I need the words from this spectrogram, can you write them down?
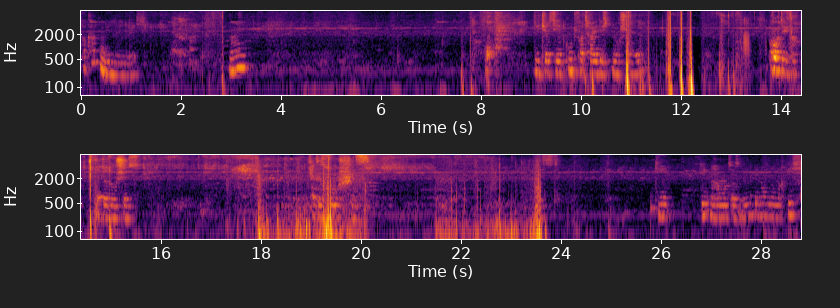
Verkacken wir nämlich. Nein. Oh, die Jessie hat gut verteidigt, noch schnell. Oh, Digga. Ich hatte so Schiss. Ich hatte so Schiss. Uns auseinandergenommen, nur noch ich.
